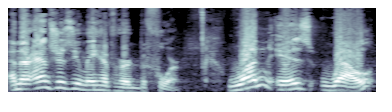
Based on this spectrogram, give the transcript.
And they're answers you may have heard before. One is, well,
